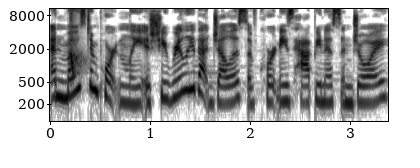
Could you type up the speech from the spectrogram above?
And most importantly, is she really that jealous of Kourtney's happiness and joy?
